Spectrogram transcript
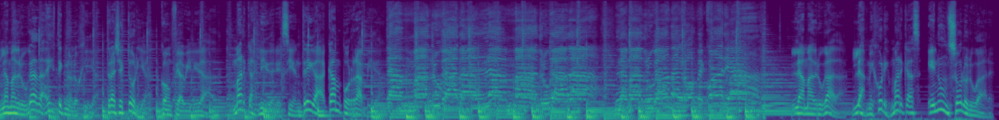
La madrugada es tecnología, trayectoria, confiabilidad, marcas líderes y entrega a campo rápida. La madrugada, la madrugada, la madrugada agropecuaria. La madrugada. Las mejores marcas en un solo lugar.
